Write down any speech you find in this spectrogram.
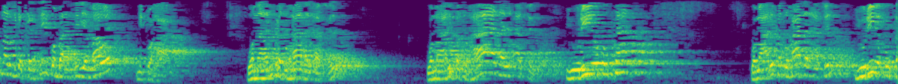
unarudi katika asili kwamba asili ya mawe ni tahara ومعرفه هذا الاصل ومعرفه هذا الاصل يريحك ومعرفه هذا الاصل يريحك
